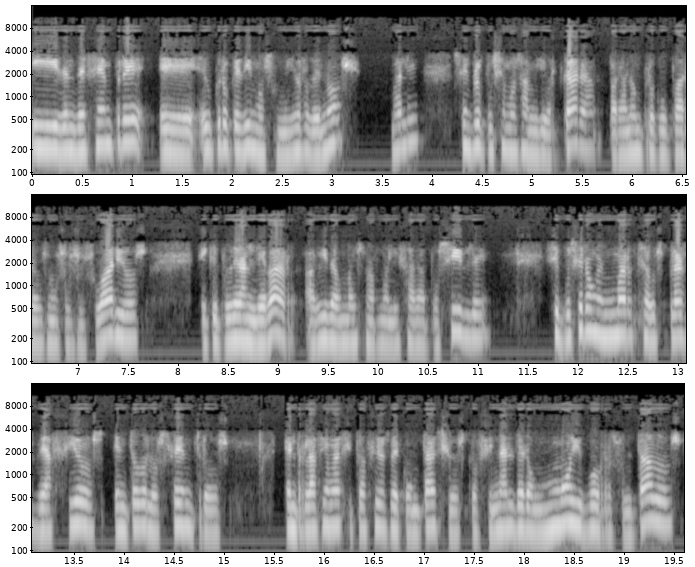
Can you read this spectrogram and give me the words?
e dende sempre eh, eu creo que dimos o mellor de nós vale? Sempre puxemos a mellor cara para non preocupar aos nosos usuarios e que poderan levar a vida o máis normalizada posible. Se puseron en marcha os plans de accións en todos os centros en relación a situacións de contagios que ao final deron moi bons resultados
